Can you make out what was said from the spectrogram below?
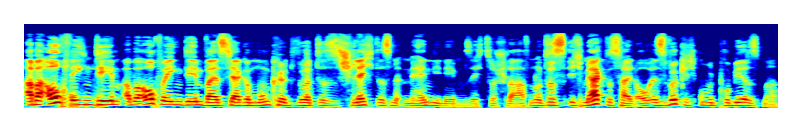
Aber auch Klassiker. wegen dem, aber auch wegen dem, weil es ja gemunkelt wird, dass es schlecht ist, mit dem Handy neben sich zu schlafen. Und das, ich merke das halt auch. Ist wirklich gut. Probier das mal.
